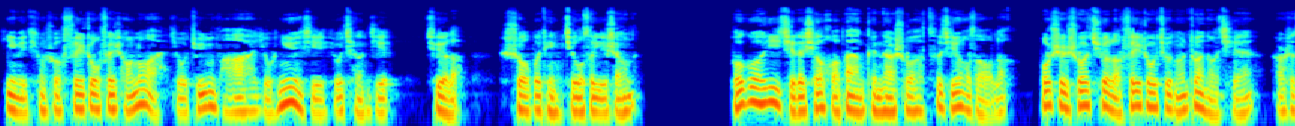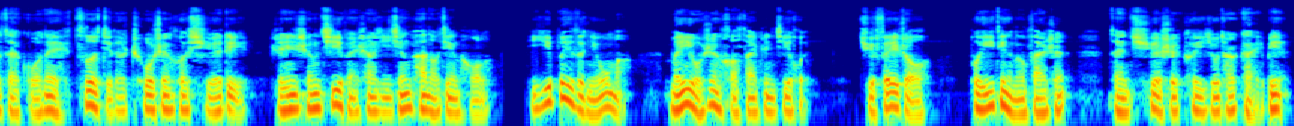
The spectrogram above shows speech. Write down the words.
因为听说非洲非常乱，有军阀，有疟疾，有抢劫，去了说不定九死一生呢。不过，一起的小伙伴跟他说自己要走了，不是说去了非洲就能赚到钱，而是在国内自己的出身和学历，人生基本上已经看到尽头了，一辈子牛马，没有任何翻身机会。去非洲不一定能翻身，但确实可以有点改变。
